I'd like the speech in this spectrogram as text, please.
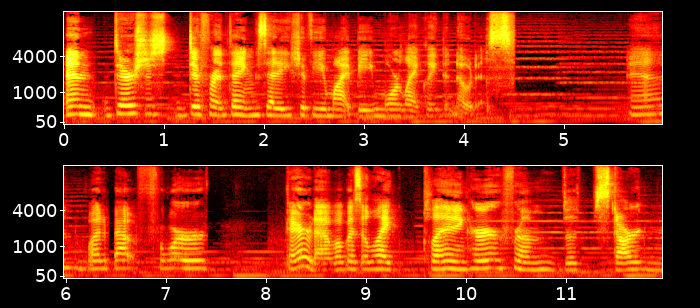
And there's just different things that each of you might be more likely to notice. And what about for Farida? What was it like playing her from the start and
